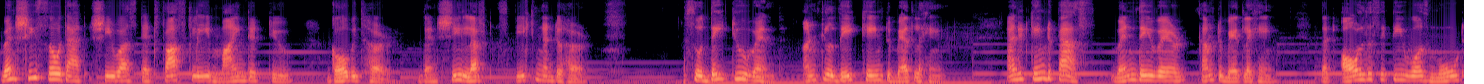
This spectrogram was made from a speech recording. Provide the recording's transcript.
When she saw that she was steadfastly minded to go with her, then she left speaking unto her. So they two went until they came to Bethlehem. And it came to pass, when they were come to Bethlehem, that all the city was moved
